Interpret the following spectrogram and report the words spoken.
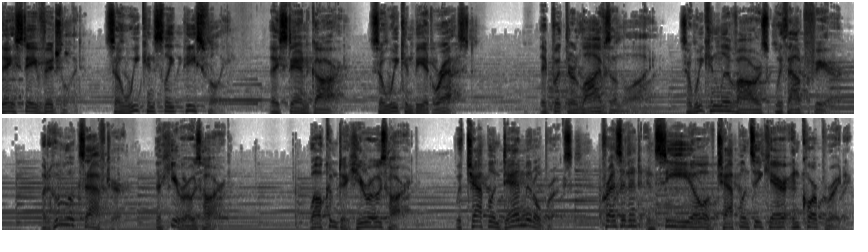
They stay vigilant so we can sleep peacefully. They stand guard so we can be at rest. They put their lives on the line so we can live ours without fear. But who looks after the hero's heart? Welcome to Hero's Heart with Chaplain Dan Middlebrooks, President and CEO of Chaplaincy Care Incorporated,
